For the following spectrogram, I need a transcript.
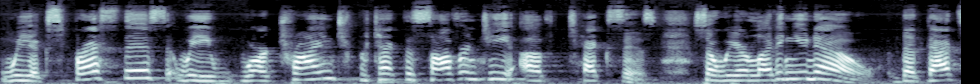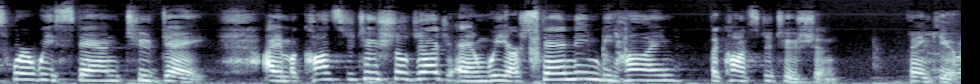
We express this. We are trying to protect the sovereignty of Texas. So we are letting you know that that's where we stand today. I am a constitutional judge and we are standing behind the Constitution. Thank you.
